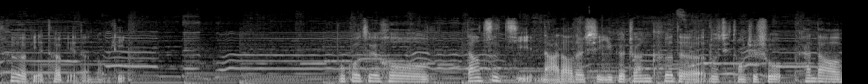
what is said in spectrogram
特别特别的努力。不过最后。当自己拿到的是一个专科的录取通知书，看到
